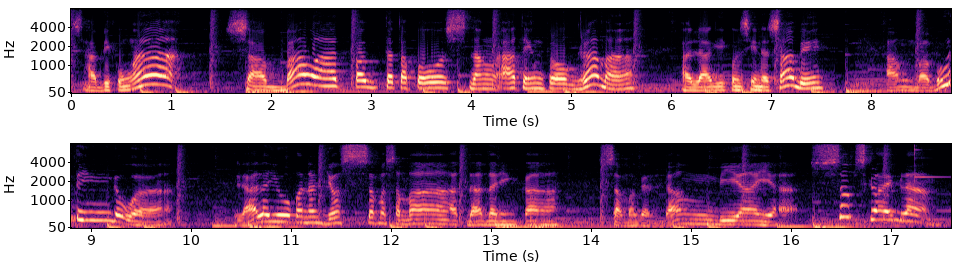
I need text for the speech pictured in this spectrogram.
Sabi ko nga, sa bawat pagtatapos ng ating programa, lagi kong sinasabi, ang mabuting gawa, lalayo ka ng Diyos sa masama at dadaling ka sa magandang biyaya. Subscribe lang!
